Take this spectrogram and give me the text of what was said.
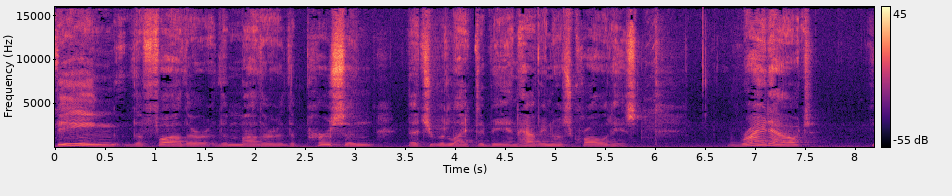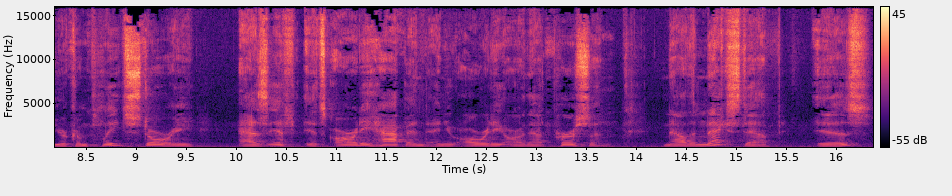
being the father, the mother, the person that you would like to be, and having those qualities. Write out your complete story as if it's already happened and you already are that person. Now, the next step is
